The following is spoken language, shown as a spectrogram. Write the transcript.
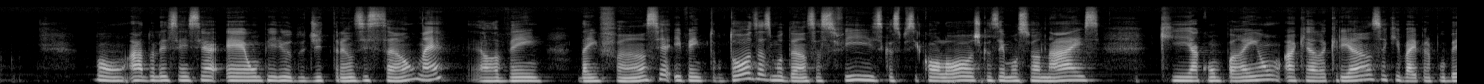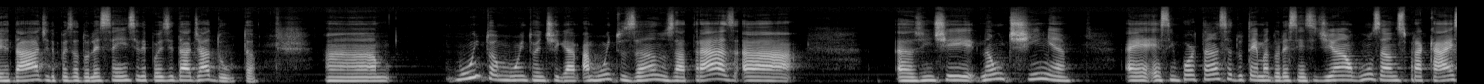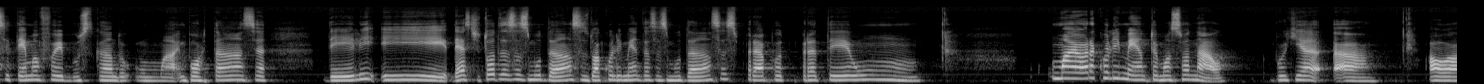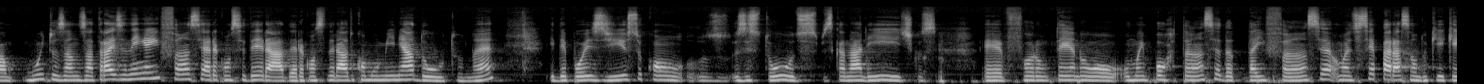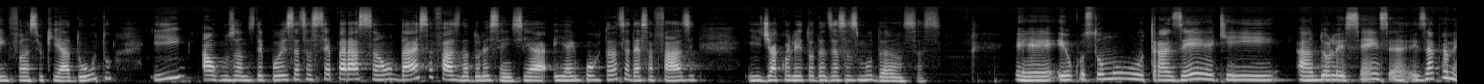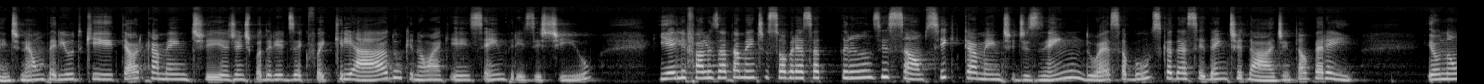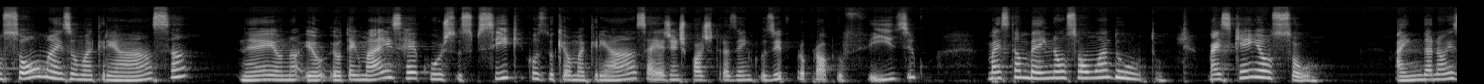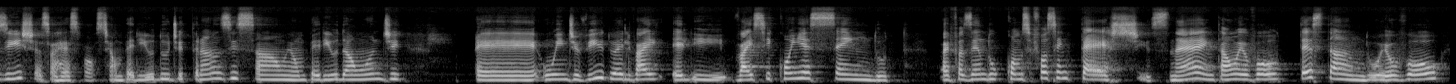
Bom, a adolescência é um período de transição, né? Ela vem da infância e vem com todas as mudanças físicas, psicológicas, emocionais que acompanham aquela criança que vai para a puberdade, depois adolescência, depois idade adulta. Ah, muito, muito antiga, há muitos anos atrás, a, a gente não tinha é, essa importância do tema adolescência. De alguns anos para cá, esse tema foi buscando uma importância dele e de todas as mudanças, do acolhimento dessas mudanças, para ter um, um maior acolhimento emocional porque há, há muitos anos atrás nem a infância era considerada, era considerado como um mini adulto, né? E depois disso, com os, os estudos psicanalíticos, é, foram tendo uma importância da, da, infância, uma separação do que é infância e o que é adulto, e alguns anos depois essa separação dessa fase da adolescência e a importância dessa fase e de acolher todas essas mudanças. É, eu costumo trazer que a adolescência, exatamente, né, é um período que, teoricamente, a gente poderia dizer que foi criado, que não é que sempre existiu. E ele fala exatamente sobre essa transição, psiquicamente dizendo, essa busca dessa identidade. Então, peraí, eu não sou mais uma criança, né? Eu, não, eu, eu tenho mais recursos psíquicos do que uma criança, aí a gente pode trazer, inclusive, para o próprio físico mas também não sou um adulto. Mas quem eu sou? Ainda não existe essa resposta. É um período de transição, é um período onde é, o indivíduo ele vai, ele vai se conhecendo, vai fazendo como se fossem testes, né? Então eu vou testando, eu vou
